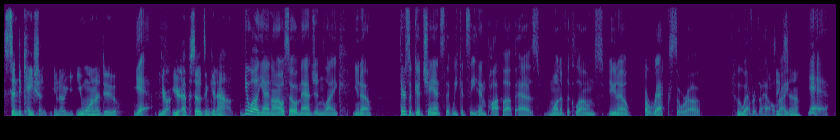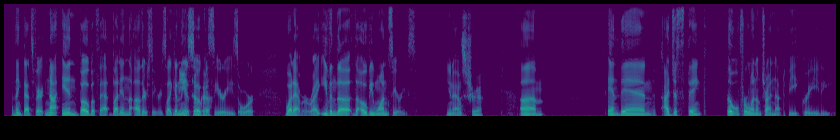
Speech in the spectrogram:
syndication. You know, you, you want to do yeah, your your episodes and get out. yeah. Well, yeah, and I also imagine, like, you know, there's a good chance that we could see him pop up as one of the clones. You know, a Rex or a whoever the hell, right? so? Yeah, I think that's very not in Boba Fett, but in the other series, like in the, The Ahsoka. Ahsoka. series or whatever, right? Even the the Obi Wan series, you know. That's true. Um, and then I just think, oh, for one, I'm trying not to be greedy,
